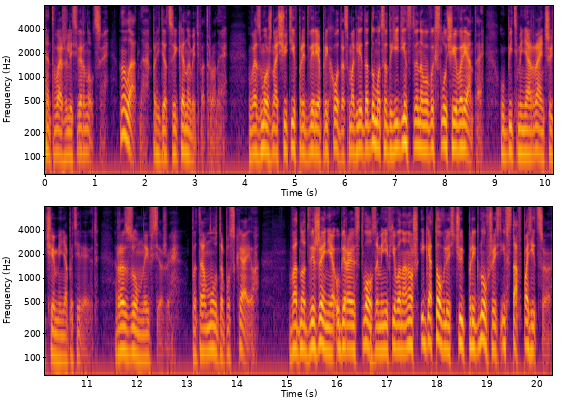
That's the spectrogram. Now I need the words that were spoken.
Отважились вернуться. Ну ладно, придется экономить патроны. Возможно, ощутив преддверие прихода, смогли додуматься до единственного в их случае варианта — убить меня раньше, чем меня потеряют. Разумный все же. Потому допускаю. В одно движение убираю ствол, заменив его на нож, и готовлюсь, чуть пригнувшись и встав в позицию.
